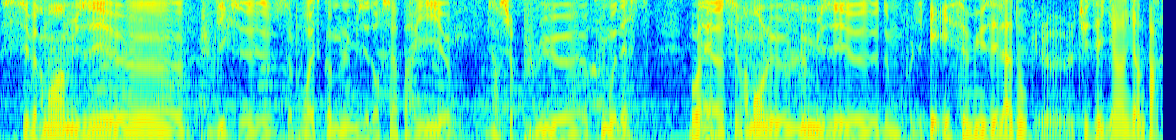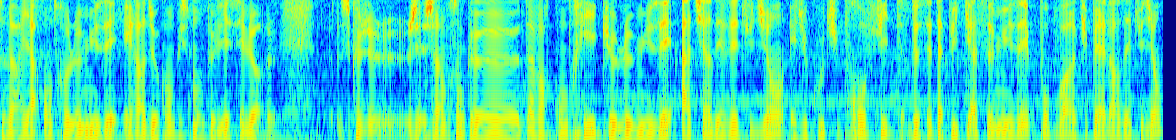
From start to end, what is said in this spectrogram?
C'est vraiment un musée euh, public. Ça pourrait être comme le musée d'Orsay à Paris, euh, bien sûr plus, plus modeste. Ouais. euh, c'est vraiment le, le musée euh, de Montpellier. Et, et ce musée-là, donc, euh, tu disais, il y a un lien de partenariat entre le musée et Radio Campus Montpellier. C'est le, ce que j'ai l'impression que d'avoir compris que le musée attire des étudiants et du coup, tu profites de cet appui qu'a ce musée pour pouvoir récupérer leurs étudiants?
